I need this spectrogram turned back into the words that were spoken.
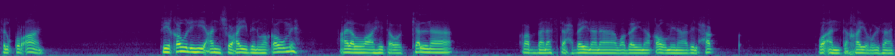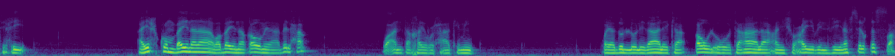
في القرآن في قوله عن شعيب وقومه على الله توكلنا ربنا افتح بيننا وبين قومنا بالحق وأنت خير الفاتحين. أي احكم بيننا وبين قومنا بالحق وأنت خير الحاكمين. ويدل لذلك قوله تعالى عن شعيب في نفس القصة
